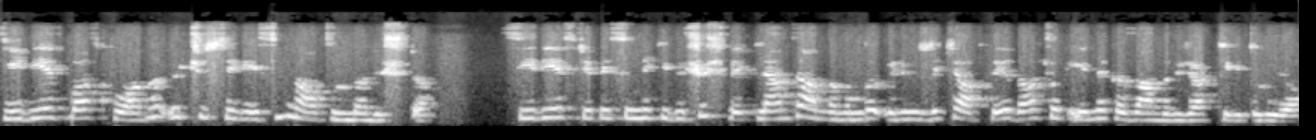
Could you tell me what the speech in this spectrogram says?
CDS baz puanı 300 seviyesinin altında düştü. CDS cephesindeki düşüş beklenti anlamında önümüzdeki haftaya daha çok ilme kazandıracak gibi duruyor.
